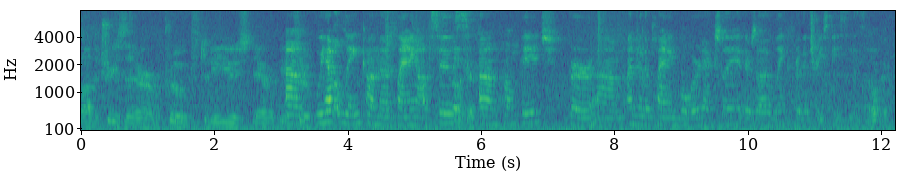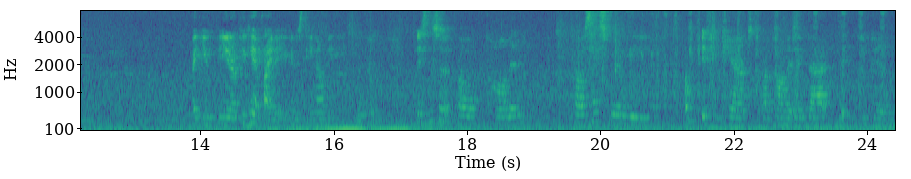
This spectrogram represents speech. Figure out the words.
uh, the trees that are approved to be used there? Um, we have a link on the planning office's, Okay. um, homepage for, um, under the planning board, actually, there's a link for the tree species. Okay, But you, you know, if you can't find it, you can just email me. okay. Is this a, a common process where we, if you can't accommodate that, that you can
